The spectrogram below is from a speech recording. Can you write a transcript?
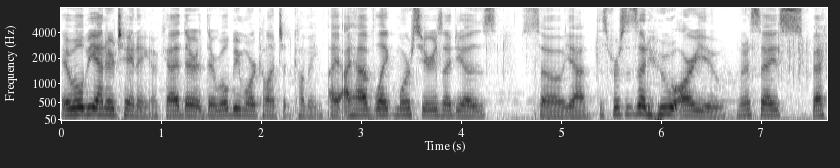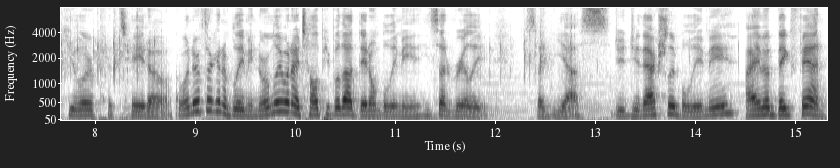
it will be entertaining, okay? There there will be more content coming. I, I have like more series ideas. So yeah, this person said, who are you? I'm gonna say specular potato. I wonder if they're gonna believe me. Normally when I tell people that, they don't believe me. He said, really? He said, yes. Do, do they actually believe me? I am a big fan.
